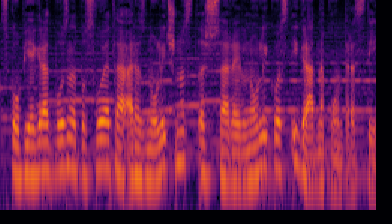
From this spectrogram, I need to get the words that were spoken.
Скопје е град познат по својата разноличност, шарелноликост разноликост и град на контрасти.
